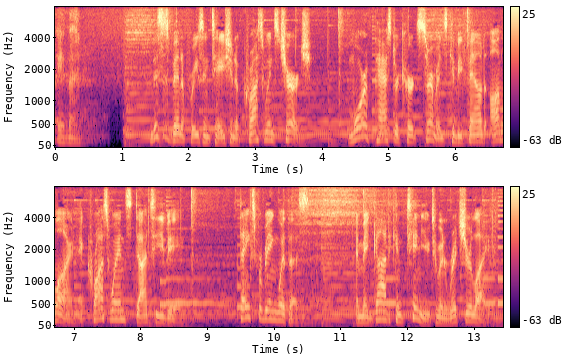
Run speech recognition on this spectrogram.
Amen. Amen. This has been a presentation of Crosswinds Church. More of Pastor Kurt's sermons can be found online at crosswinds.tv. Thanks for being with us, and may God continue to enrich your life.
